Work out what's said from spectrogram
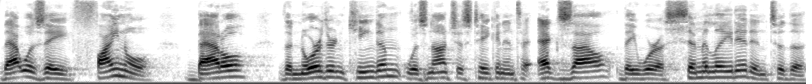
That was a final battle the northern kingdom was not just taken into exile, they were assimilated into the,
